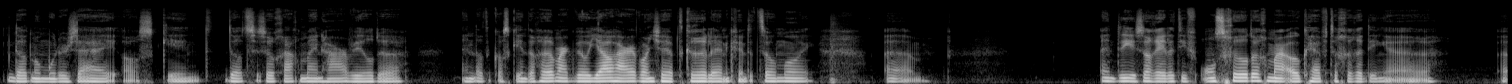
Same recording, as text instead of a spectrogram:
dat mijn moeder zei als kind dat ze zo graag mijn haar wilde. En dat ik als kind dacht, "Hè, maar ik wil jouw haar, want je hebt krullen en ik vind het zo mooi. En die is dan relatief onschuldig, maar ook heftigere dingen eh,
